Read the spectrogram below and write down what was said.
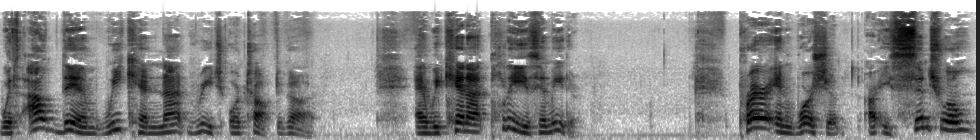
Without them, we cannot reach or talk to God, and we cannot please Him either. Prayer and worship are essential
